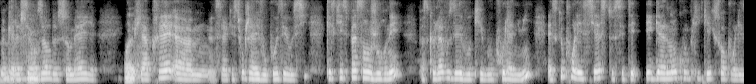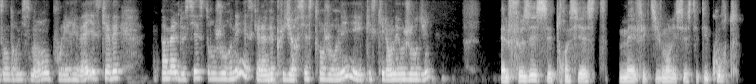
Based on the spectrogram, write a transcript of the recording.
Donc elle a ses 11 heures de sommeil. Et puis après, c'est la question que j'allais vous poser aussi. Qu'est-ce qui se passe en journée? Parce que là, vous évoquiez beaucoup la nuit. Est-ce que pour les siestes, c'était également compliqué, que ce soit pour les endormissements ou pour les réveils? Est-ce qu'il y avait pas mal de siestes en journée Est-ce qu'elle avait plusieurs siestes en journée Et qu'est-ce qu'il en est aujourd'hui? Elle faisait ses trois siestes, mais effectivement, les siestes étaient courtes.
